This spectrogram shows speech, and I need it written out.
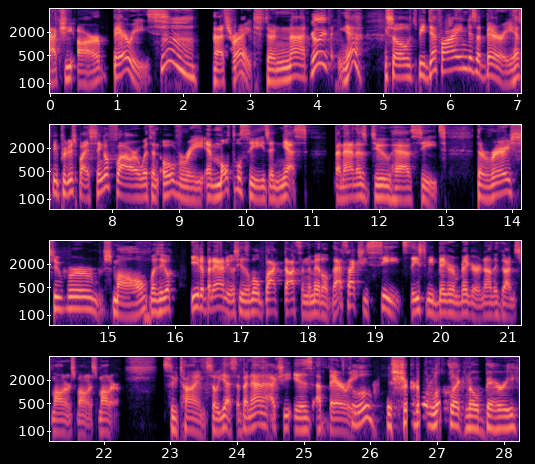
actually are berries. Hmm. That's right. They're not Really? yeah. So to be defined as a berry, it has to be produced by a single flower with an ovary and multiple seeds. And yes, bananas do have seeds. They're very super small. When you eat a banana, you'll see those little black dots in the middle. That's actually seeds. They used to be bigger and bigger. Now they've gotten smaller and smaller and smaller. through time. So yes, a banana actually is a berry. Cool. It sure don't look like no berry.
